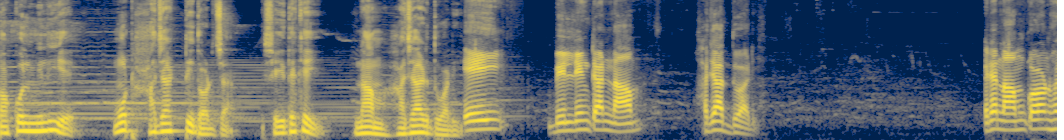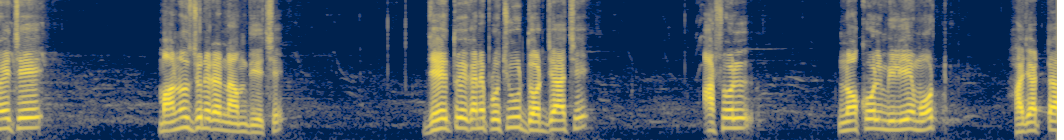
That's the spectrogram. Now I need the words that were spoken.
নকল মিলিয়ে মোট হাজারটি দরজা। সেই থেকেই নাম হাজার দুয়ারি। এই বিল্ডিংটার নাম হাজারদুয়ারি এটা নামকরণ হয়েছে, মানুষজন এটার নাম দিয়েছে। যেহেতু এখানে প্রচুর দরজা আছে, আসল নকল মিলিয়ে মোট হাজারটা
